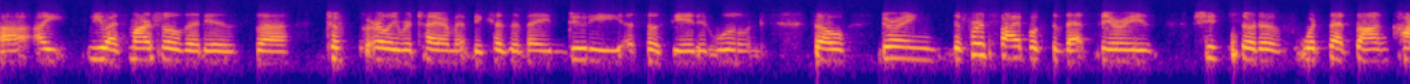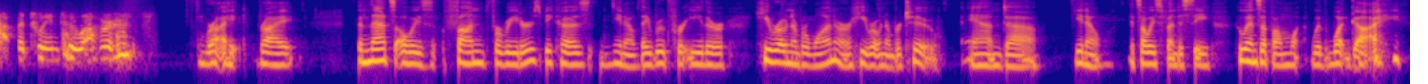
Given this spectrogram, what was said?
uh, a U.S. Marshal that is uh, took early retirement because of a duty associated wound. So during the first five books of that series, she sort of, what's that song, caught between two lovers. Right, right. And that's always fun for readers because, you know, they root for either hero number one or hero number two. And, uh, you know, it's always fun to see who ends up on what, with what guy.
